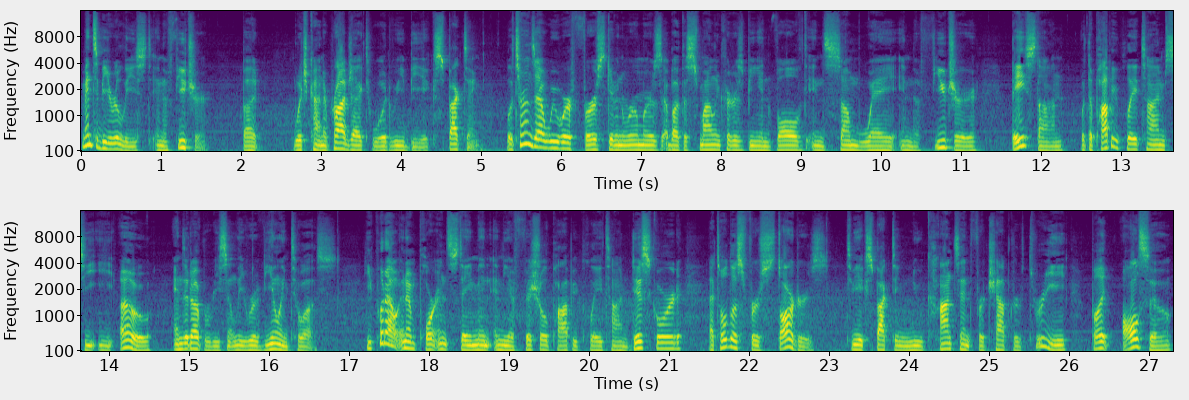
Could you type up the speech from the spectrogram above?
meant to be released in the future. But which kind of project would we be expecting? Well, it turns out we were first given rumors about the Smiling Critters being involved in some way in the future based on what the Poppy Playtime CEO ended up recently revealing to us. He put out an important statement in the official Poppy Playtime Discord that told us, for starters, to be expecting new content for Chapter 3, but also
